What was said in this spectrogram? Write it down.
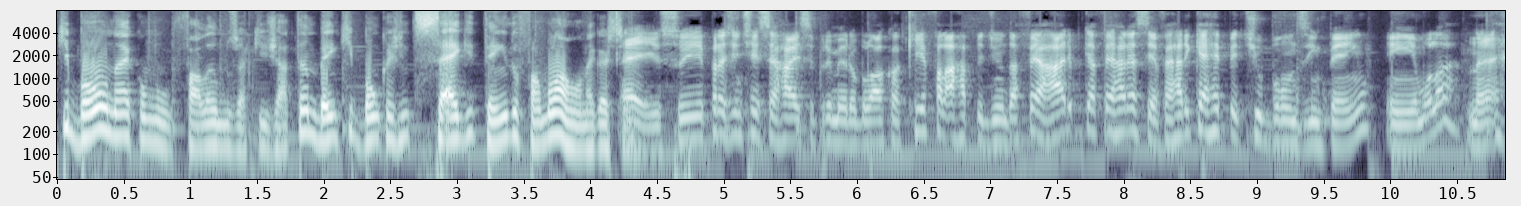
que bom, né? Como falamos aqui já também, que bom que a gente segue tendo Fórmula 1, né, Garcia? É isso, e para a gente encerrar esse primeiro bloco aqui, falar rapidinho da Ferrari, porque a Ferrari, assim, a Ferrari quer repetir o bom desempenho em Imola, né?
